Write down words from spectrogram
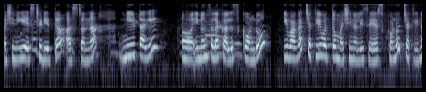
ಮಷಿನಿಗೆ ಎಷ್ಟು ಹಿಡಿಯುತ್ತೋ ಅಷ್ಟನ್ನು ನೀಟಾಗಿ ಇನ್ನೊಂದು ಸಲ ಕಲಿಸ್ಕೊಂಡು ಇವಾಗ ಚಕ್ಲಿ ಒತ್ತೋ ಮಷಿನಲ್ಲಿ ಸೇರಿಸ್ಕೊಂಡು ಚಕ್ಲಿನ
